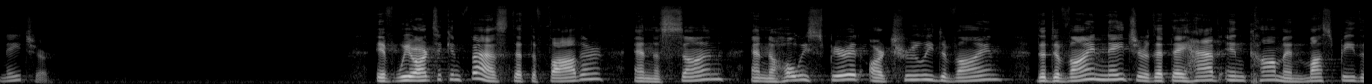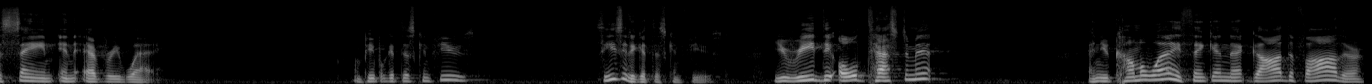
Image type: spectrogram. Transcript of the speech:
nature. If we are to confess that the Father and the Son and the Holy Spirit are truly divine, the divine nature that they have in common must be the same in every way. When people get this confused, it's easy to get this confused. You read the Old Testament and you come away thinking that God the Father,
